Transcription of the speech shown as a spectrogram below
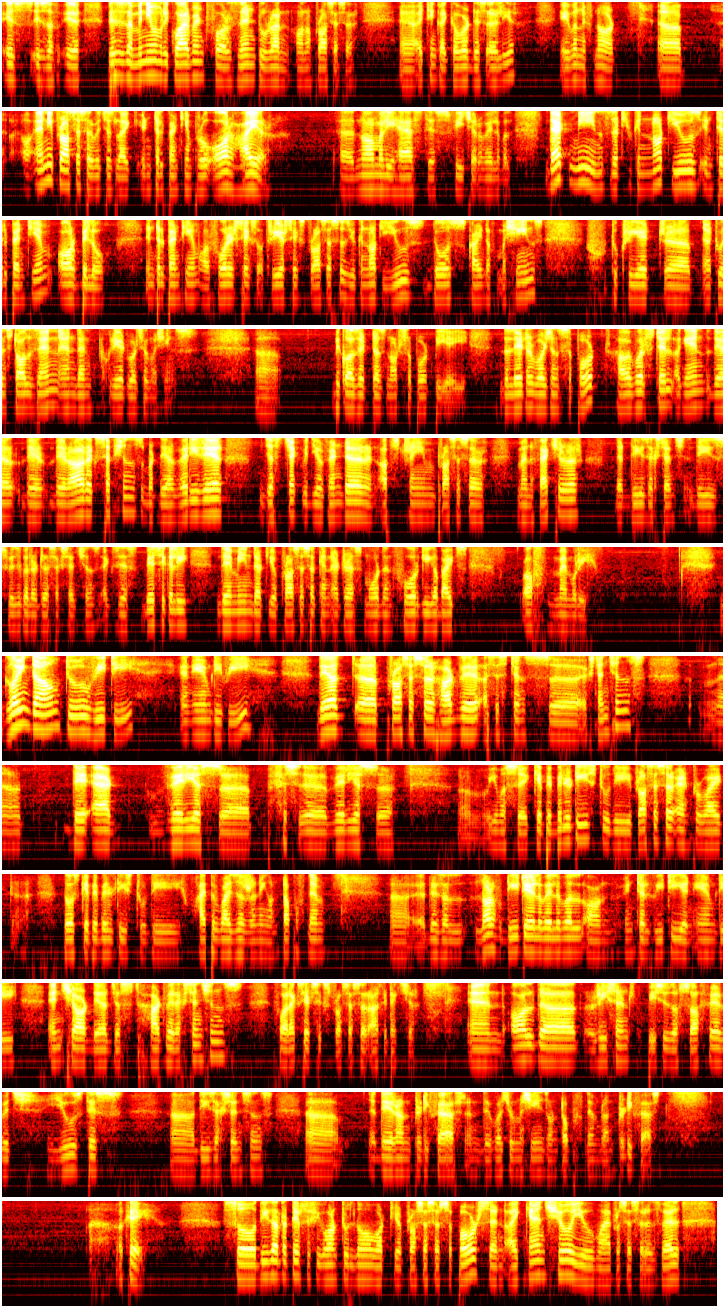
is is a uh, this is the minimum requirement for Xen to run on a processor. Uh, I think I covered this earlier. Even if not uh, any processor which is like Intel Pentium Pro or higher normally has this feature available. That means that you cannot use Intel Pentium or below. Intel Pentium or 486 or 386 processors you cannot use those kind of machines to create uh, uh, to install Xen and then create virtual machines uh, because it does not support PAE the later versions support. However still again there there there are exceptions but they are very rare. Just check with your vendor and upstream processor manufacturer that these extension these physical address extensions exist. Basically they mean that your processor can address more than 4 gigabytes of memory going down to VT and AMDV they are uh, processor hardware assistance uh, extensions uh, they add various uh, uh, various uh, um, you must say capabilities to the processor and provide those capabilities to the hypervisor running on top of them. There's a lot of detail available on Intel VT and AMD in short they are just hardware extensions for x86 processor architecture. And all the recent pieces of software which use this uh, these extensions uh, they run pretty fast and the virtual machines on top of them run pretty fast. Okay. So these are the tips if you want to know what your processor supports and I can show you my processor as well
